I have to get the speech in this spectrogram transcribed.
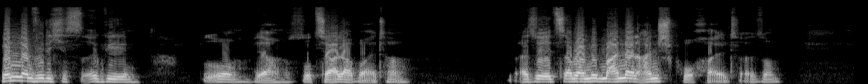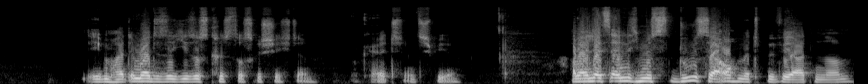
wenn, dann würde ich es irgendwie so, ja, Sozialarbeiter. Also jetzt aber mit einem anderen Anspruch halt, also eben halt immer diese Jesus Christus Geschichte Okay. mit ins Spiel. Aber letztendlich musst du es ja auch mit bewerten, ne?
